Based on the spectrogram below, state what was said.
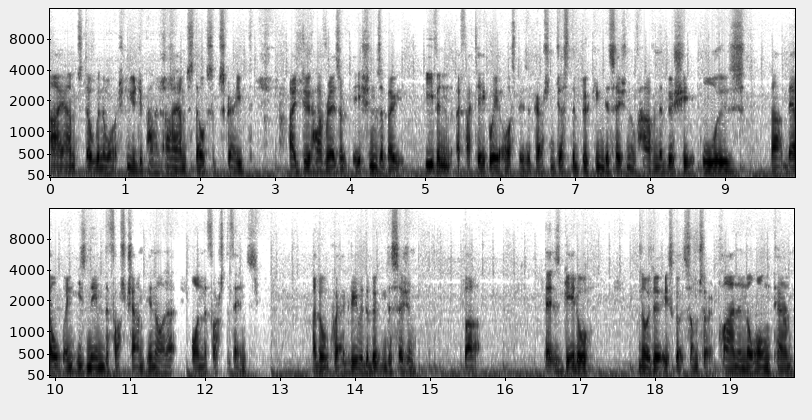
I am still going to watch New Japan. I am still subscribed. I do have reservations about even if I take away Ospreay as a person, just the booking decision of having Ibushi lose that belt when he's named the first champion on it on the first defence. I don't quite agree with the booking decision, but it's Gedo. No doubt he's got some sort of plan in the long term,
